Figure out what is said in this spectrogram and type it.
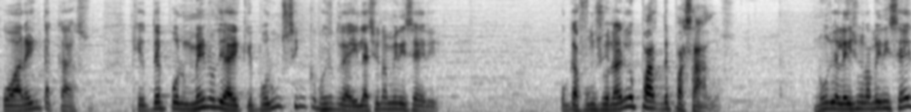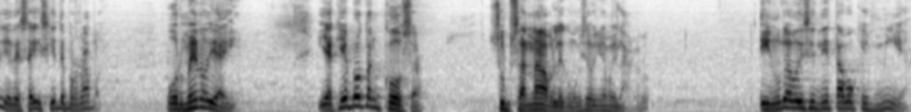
40 casos, que usted por menos de ahí, que por un 5% de ahí le hace una miniserie. Porque a funcionarios de pasados, Nuria le hizo una miniserie de 6, 7 programas. Por menos de ahí. Y aquí explotan cosas subsanables, como dice Doña Milagro. Y Nuria no dice ni esta boca es mía.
